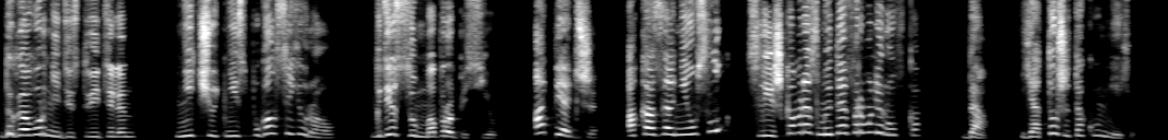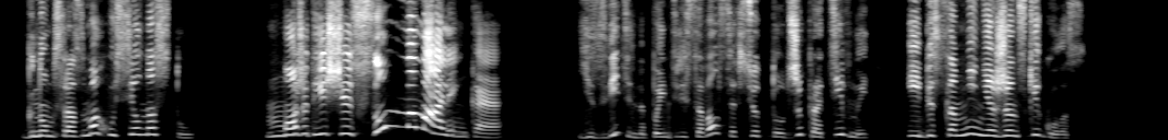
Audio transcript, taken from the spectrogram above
Договор недействителен. Ничуть не испугался Юрау. Где сумма прописью? Опять же, оказание услуг – слишком размытая формулировка. Да, я тоже так умею. Гном с размаху сел на стул. Может, еще и сумма маленькая? Язвительно поинтересовался все тот же противный и, без сомнения, женский голос.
